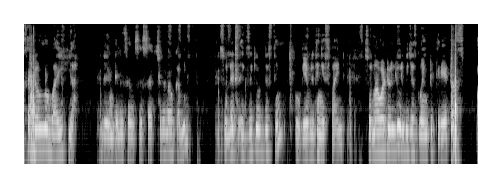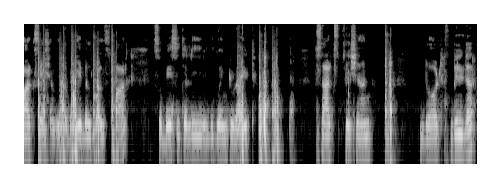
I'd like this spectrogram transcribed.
so i don't know why yeah the IntelliSense is actually now coming. So let's execute this thing. Okay everything is fine. So now what we'll do we'll be just going to create a spark session with a variable called spark. So basically we'll be going to write spark session dot builder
